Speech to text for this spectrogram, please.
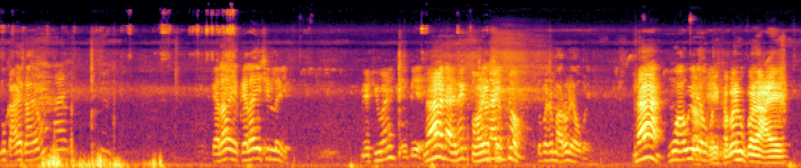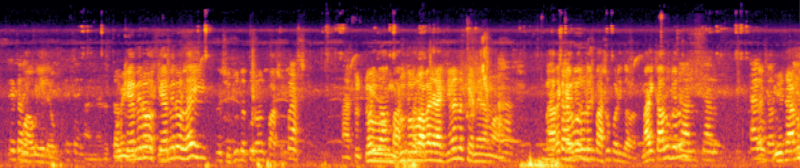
હું કાય ખાયો પેલા એ પેલા એ છીન લઈ લે. બેઠી હોય? ના ડાયરેક્ટ તોડી નાખી તો તો પછી મારો લેવો પડે. ના. હું આવું એ લેવો પડે. ખબર ઉપર આયે હું આવું કેમેરો કેમેરો લઈ સીધું જતું રહો પાછું. હા તો તો ઊંધું થોડું આ રાખજો એટલે કેમેરામાં. મારે કેમેરો લઈને પાછું પડી જવાનું. માઈક ચાલુ પેલું? એ ચાલુ.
